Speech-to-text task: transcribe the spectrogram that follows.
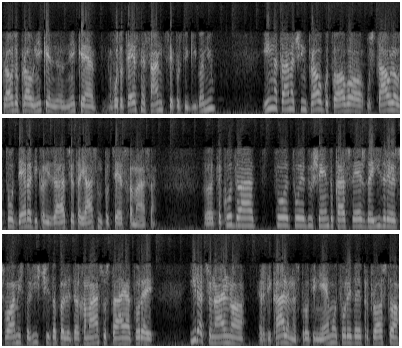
pravzaprav neke, neke vodotesne sankcije proti gibanju in na ta način prav gotovo ustavljal to deradikalizacijo, ta jasen proces Hamasa. Uh, tako da to, to je bil še en dokaz več, da je Izrael s svojimi stališči, da, pa, da Hamas ostaja torej iracionalno radikalen nasproti njemu, torej da je preprosto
